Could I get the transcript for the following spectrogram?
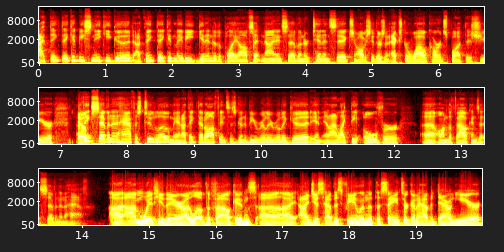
I think they could be sneaky good. I think they could maybe get into the playoffs at nine and seven or ten and six. obviously, there's an extra wild card spot this year. Yep. I think seven and a half is too low, man. I think that offense is going to be really, really good, and, and I like the over uh, on the Falcons at seven and a half. I, am with you there. I love the Falcons. Uh, I, I just have this feeling that the Saints are going to have a down year.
